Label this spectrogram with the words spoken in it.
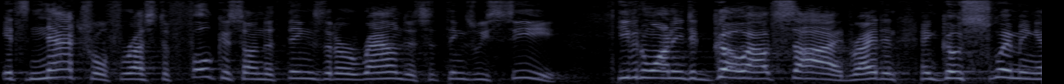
It's natural for us to focus on the things that are around us, the things we see. Even wanting to go outside, right? And, and go swimming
